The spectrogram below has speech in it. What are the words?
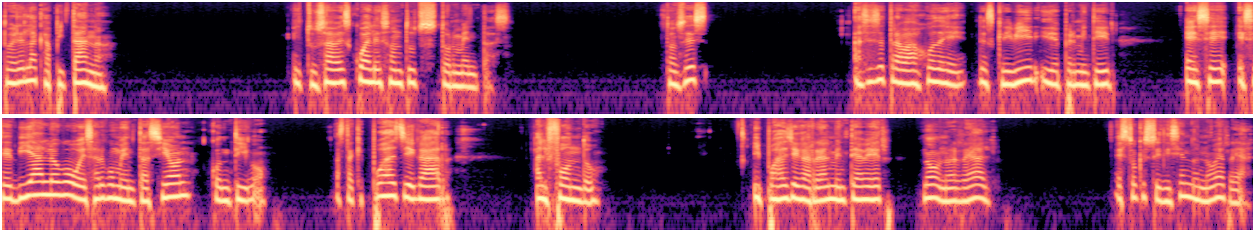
Tú eres la capitana. Y tú sabes cuáles son tus tormentas. Entonces, haz ese trabajo de, de escribir y de permitir ese, ese diálogo o esa argumentación contigo hasta que puedas llegar al fondo y puedas llegar realmente a ver, no, no es real. Esto que estoy diciendo no es real.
